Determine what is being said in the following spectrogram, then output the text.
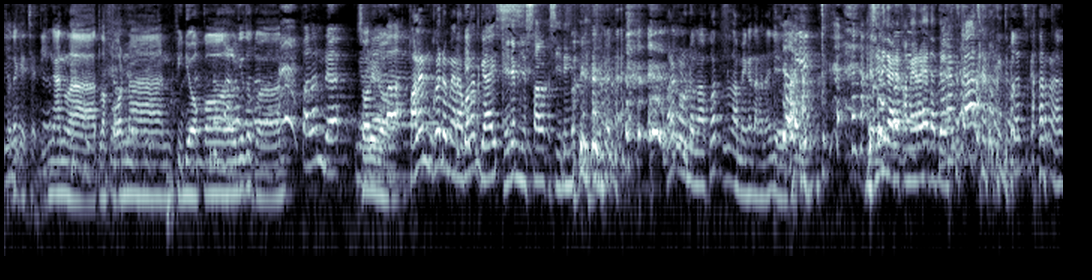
Contohnya kayak chattingan lah, teleponan, video call gitu kan. Pala enggak Sorry dong. Valen mukanya udah merah banget guys. Kayaknya dia menyesal ke sini. Valen kalau udah gak kuat, lu lambaikan tangan aja ya. Di sini gak ada kameranya tapi. jangan sekarang, jangan sekarang.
